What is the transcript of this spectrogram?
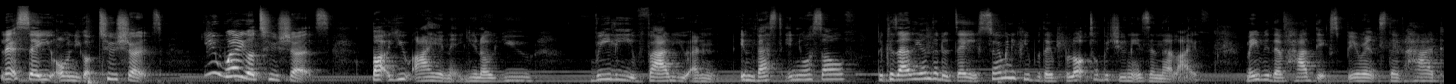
Let's say you only got two shirts. You wear your two shirts, but you iron it. You know, you really value and invest in yourself because at the end of the day, so many people they've blocked opportunities in their life. Maybe they've had the experience, they've had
